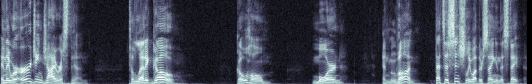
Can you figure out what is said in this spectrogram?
And they were urging Jairus then to let it go. Go home, mourn, and move on. That's essentially what they're saying in this statement.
